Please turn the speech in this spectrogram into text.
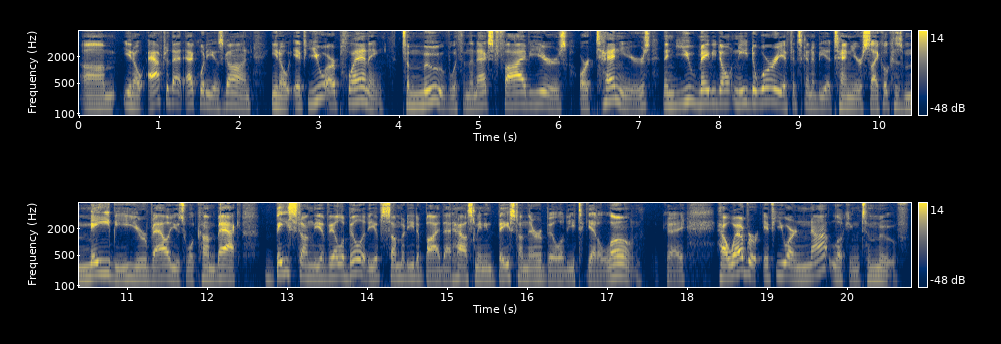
Um, you know, after that equity is gone, you know, if you are planning to move within the next five years or 10 years, then you maybe don't need to worry if it's going to be a 10 year cycle because maybe your values will come back based on the availability of somebody to buy that house, meaning based on their ability to get a loan. Okay. However, if you are not looking to move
